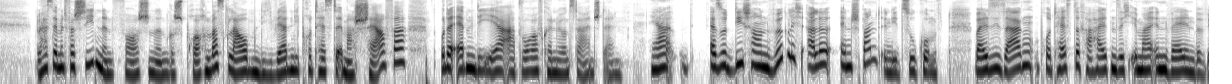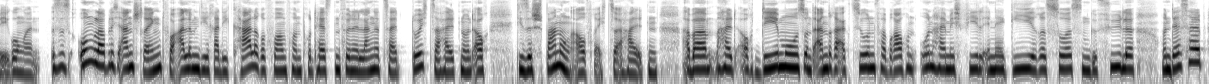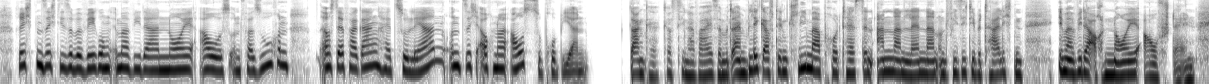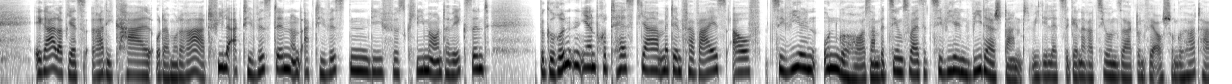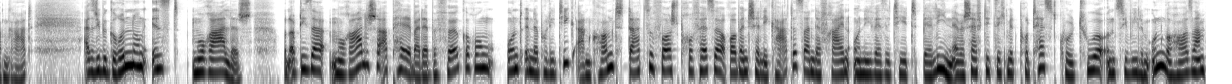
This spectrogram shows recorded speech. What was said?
Du hast ja mit verschiedenen Forschenden gesprochen. Was glauben die? Werden die Proteste immer schärfer oder ebben die eher ab? Worauf können wir uns da einstellen? Ja, also die schauen wirklich alle entspannt in die Zukunft, weil sie sagen, Proteste verhalten sich immer in Wellenbewegungen. Es ist unglaublich anstrengend, vor allem die radikalere Form von Protesten für eine lange Zeit durchzuhalten und auch diese Spannung aufrechtzuerhalten. Aber halt auch Demos und andere Aktionen verbrauchen unheimlich viel Energie, Ressourcen, Gefühle und deshalb richten sich diese Bewegungen immer wieder neu aus und versuchen, aus der Vergangenheit zu lernen und sich auch neu auszuprobieren. Danke, Christina Weise. Mit einem Blick auf den Klimaprotest in anderen Ländern und wie sich die Beteiligten immer wieder auch neu aufstellen. Egal ob jetzt radikal oder moderat, viele Aktivistinnen und Aktivisten, die fürs Klima unterwegs sind, begründen ihren Protest ja mit dem Verweis auf zivilen Ungehorsam bzw. zivilen Widerstand, wie die letzte Generation sagt und wir auch schon gehört haben gerade. Also die Begründung ist moralisch. Und ob dieser moralische Appell bei der Bevölkerung und in der Politik ankommt, dazu forscht Professor Robin Cellikatis an der Freien Universität Berlin. Er beschäftigt sich mit Protestkultur und zivilem Ungehorsam.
